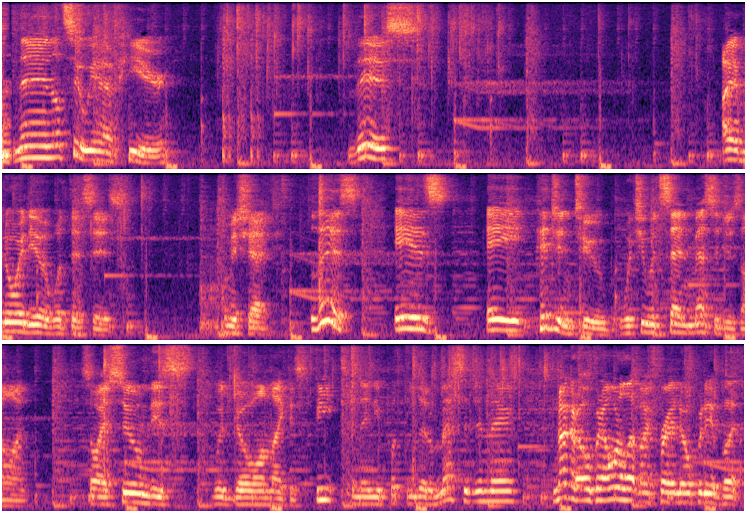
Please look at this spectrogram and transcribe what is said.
And then let's see what we have here. This, I have no idea what this is. Let me check. This is a pigeon tube, which you would send messages on. So I assume these would go on like his feet, and then you put the little message in there. I'm not gonna open it, I wanna let my friend open it, but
